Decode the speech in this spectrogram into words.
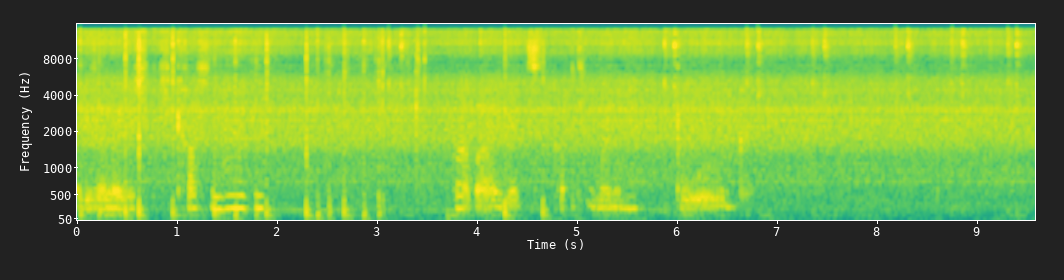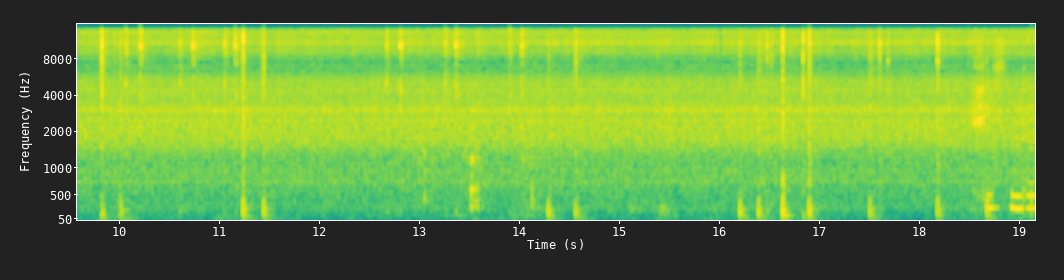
Weil die sollen richtig krassen haben. Aber jetzt kommt hier meine Burg. Schießen da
